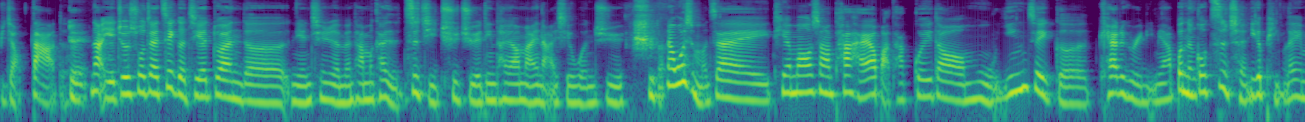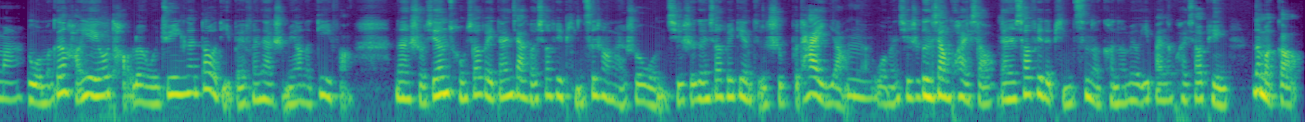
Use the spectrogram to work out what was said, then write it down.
比较大的。对，那也就是说，在这个阶段的年轻人们，他们开始自己去决定他要买哪一些文具。是的。那为什么在天猫上，他还要把它归到母婴这个 category 里面，它不能够自成一个品类吗？我们跟行业有讨论，文具应该到底被分在什么样的地方？那首先从消费单价和消费频次上来说，我们其实跟消费电子是不太一样的。我们其实更像快消，但是消费的频次呢，可能没有一般的快消品那么高。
